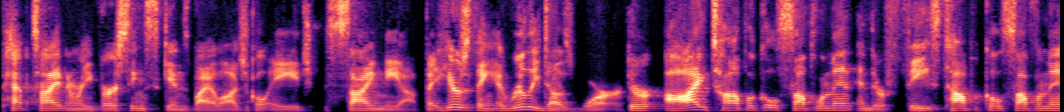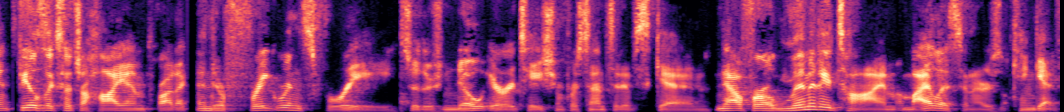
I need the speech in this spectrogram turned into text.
peptide, and reversing skin's biological age. Sign me up. But here's the thing it really does work. Their eye topical supplement and their face topical supplement feels like such a high end product, and they're fragrance free, so there's no irritation for sensitive skin. Now, for a limited time, my listeners can get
